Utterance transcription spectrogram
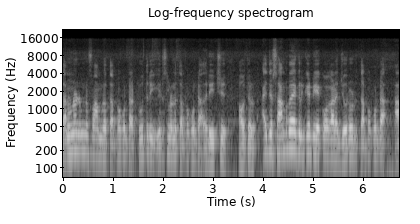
తను ఉన్నటువంటి ఫామ్లో తప్పకుండా టూ త్రీ ఇయర్స్లోనే తప్పకుండా అది రీచ్ అవుతాడు. అయితే సాంప్రదాయ క్రికెట్ ఎక్కువగా జో జోరూడు తప్పకుండా ఆ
